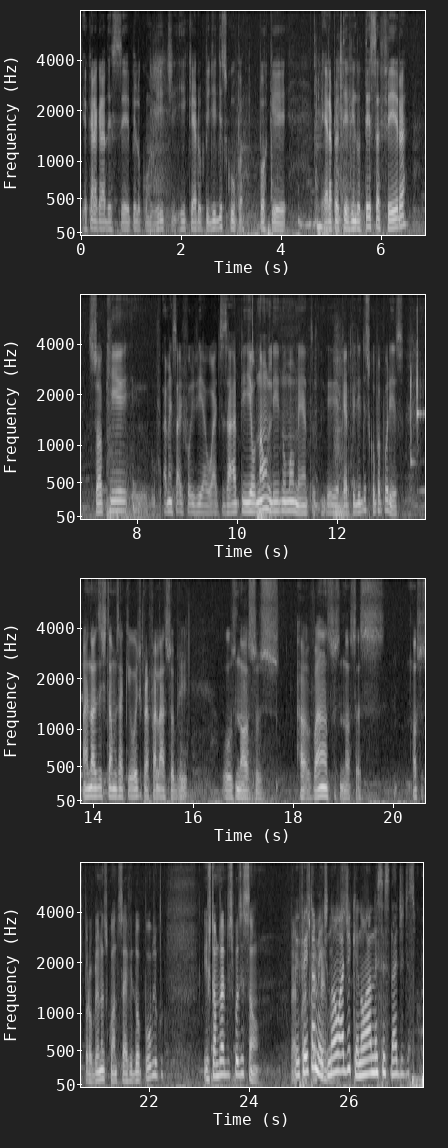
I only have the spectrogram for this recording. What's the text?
Eu quero agradecer pelo convite e quero pedir desculpa, porque era para eu ter vindo terça-feira, só que a mensagem foi via WhatsApp e eu não li no momento. E eu quero pedir desculpa por isso. Mas nós estamos aqui hoje para falar sobre os nossos avanços, nossas, nossos problemas quanto servidor público e estamos à disposição. Perfeitamente, não há de quê, não há necessidade de desculpas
